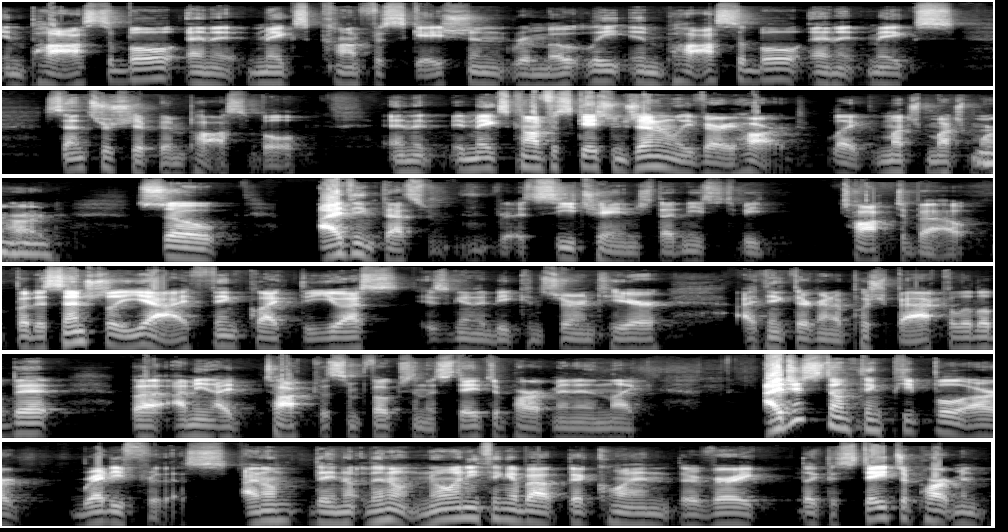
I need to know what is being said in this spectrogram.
impossible and it makes confiscation remotely impossible and it makes censorship impossible and it, it makes confiscation generally very hard like much much more mm-hmm. hard so i think that's a sea change that needs to be talked about but essentially yeah i think like the us is going to be concerned here i think they're going to push back a little bit but i mean i talked with some folks in the state department and like i just don't think people are ready for this i don't they know they don't know anything about bitcoin they're very like the state department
